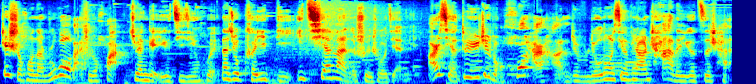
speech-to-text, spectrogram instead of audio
这时候呢，如果我把这个画捐给一个基金会，那就可以抵一千万的税收减免。而且对于这种画哈，就是流动性非常差的一个资产，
